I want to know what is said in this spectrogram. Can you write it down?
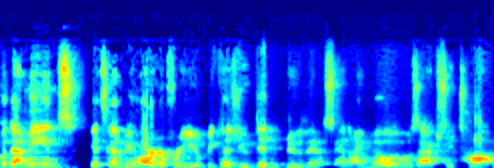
But that means it's going to be harder for you because you didn't do this. And I know it was actually taught.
